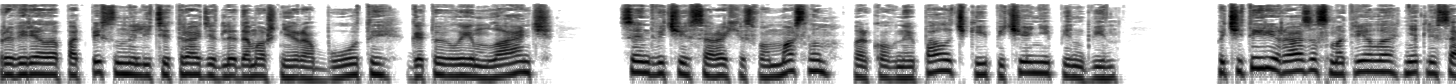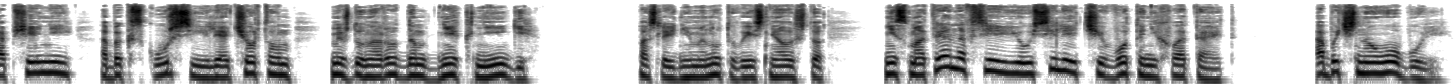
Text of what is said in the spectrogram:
проверяла, подписаны ли тетради для домашней работы, готовила им ланч, сэндвичи с арахисовым маслом, морковные палочки и печенье «Пингвин». По четыре раза смотрела, нет ли сообщений об экскурсии или о чертовом Международном дне книги. В последнюю минуту выяснялось, что, несмотря на все ее усилия, чего-то не хватает. Обычно обуви.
